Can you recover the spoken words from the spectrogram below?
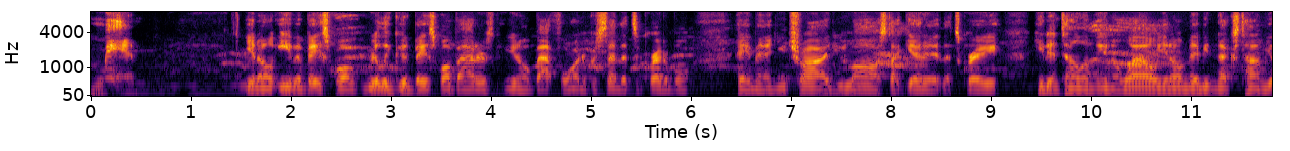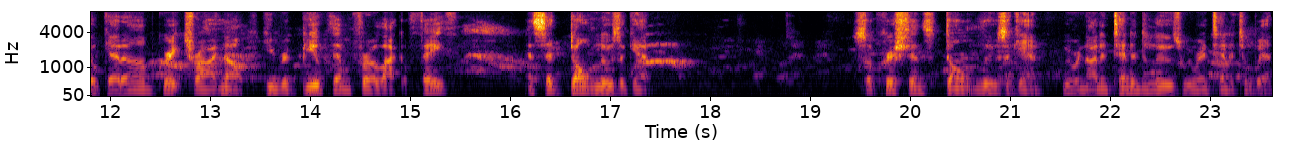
man, you know, even baseball, really good baseball batters, you know, bat 400%. That's incredible. Hey, man, you tried, you lost. I get it. That's great. He didn't tell them, you know, well, you know, maybe next time you'll get them. Great try. No, he rebuked them for a lack of faith and said, don't lose again. So, Christians, don't lose again. We were not intended to lose, we were intended to win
